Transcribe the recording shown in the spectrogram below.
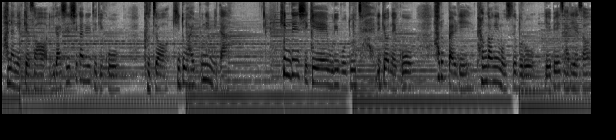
하나님께서 일하실 시간을 드리고 그저 기도할 뿐입니다. 힘든 시기에 우리 모두 잘 이겨내고 하루빨리 평강의 모습으로 예배 자리에서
